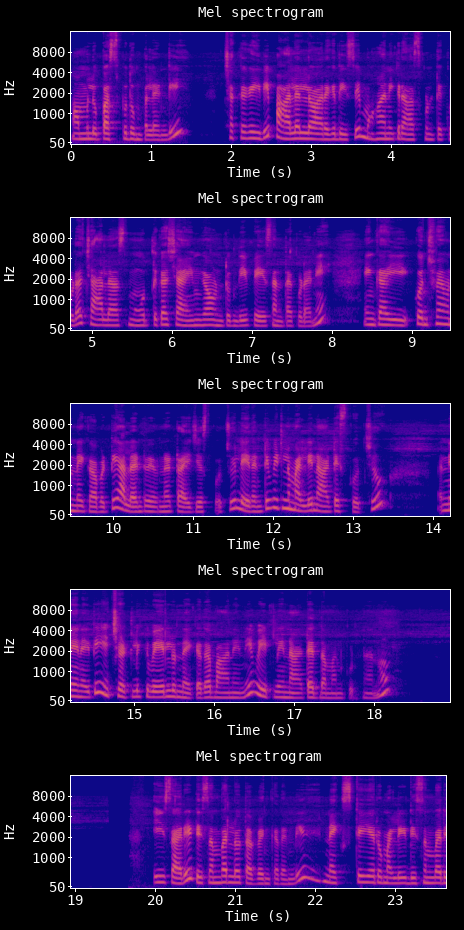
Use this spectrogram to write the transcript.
మామూలు పసుపు దుంపలండి. చక్కగా ఇది పాలల్లో అరగదీసి మొహానికి రాసుకుంటే కూడా చాలా స్మూత్‌గా, షైన్‌గా ఉంటుంది ఫేస్ అంతా కూడాని. ఇంకా ఈ కొంచెమే ఉన్నాయి కాబట్టి అలాంటివి ఏమైనా ట్రై చేసుకోవచ్చు. లేదంటే వీటిని మళ్ళీ నాటేసుకోవచ్చు. నేనైతే ఈ చెట్లకి వేర్లు ఉన్నాయి కదా బాగానే వీటిని నాటేద్దాం అనుకుంటున్నాను. ఈసారి డిసెంబర్‌లో తవ్వాం కదండీ! నెక్స్ట్ ఇయర్ మళ్ళీ డిసెంబర్,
